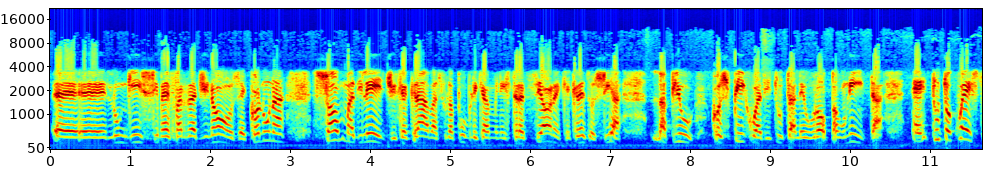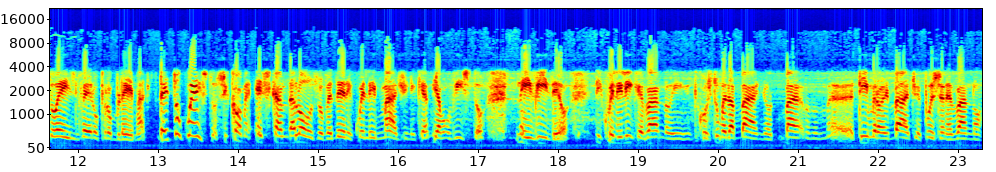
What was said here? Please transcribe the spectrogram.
eh, lunghissime e farraginose, con una somma di leggi che grava sulla pubblica amministrazione che credo sia la più cospicua di tutta l'Europa unita. E tutto questo è il vero problema. Detto questo, siccome è scandaloso vedere quelle immagini che abbiamo visto nei video di quelli lì che vanno in costume da bagno, ba- mm, eh, timbrano il bacio e poi se ne vanno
